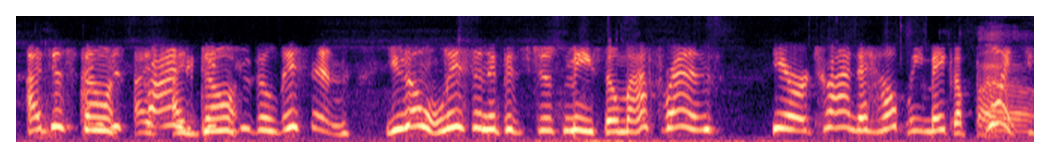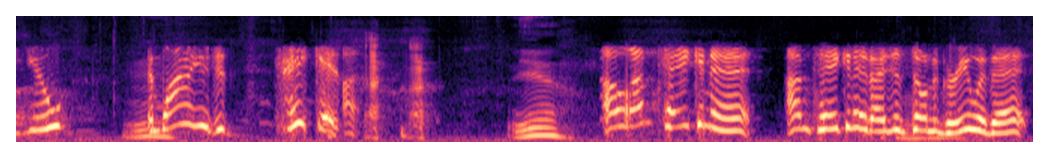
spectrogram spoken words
I just don't. I'm just I, trying I to don't. get you to listen. You don't listen if it's just me. So my friends here are trying to help me make a point to you. And why don't you just take it? Yeah. Oh, I'm taking it. I'm taking it. I just don't agree with it.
